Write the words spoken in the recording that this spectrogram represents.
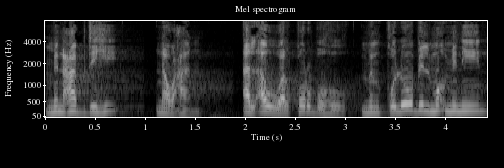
من عبده نوعان. الأول قربه من قلوب المؤمنين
